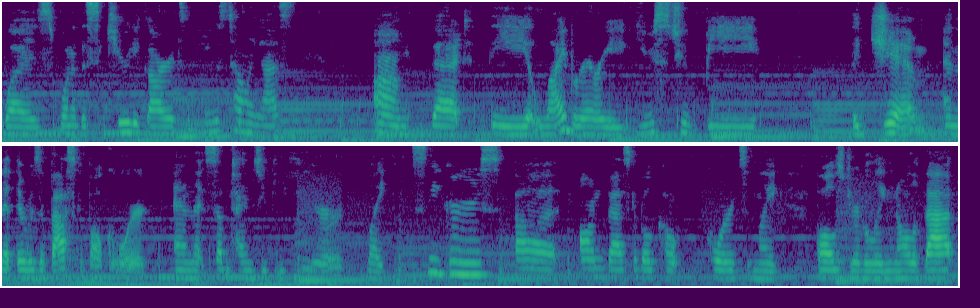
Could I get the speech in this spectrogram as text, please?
was one of the security guards, and he was telling us um, that the library used to be the gym, and that there was a basketball court, and that sometimes you can hear like sneakers uh, on basketball co- courts and like balls dribbling and all of that.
